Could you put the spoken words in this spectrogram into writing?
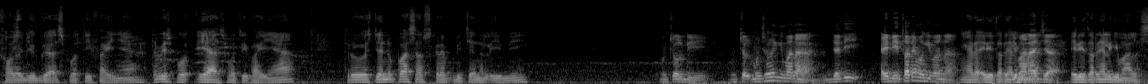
follow juga Spotify-nya. Tapi ya Spotify-nya. Terus jangan lupa subscribe di channel ini. Muncul di muncul munculnya gimana? Jadi editornya mau gimana? Nggak ada editornya Di mana lagi, aja? Editornya lagi males.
